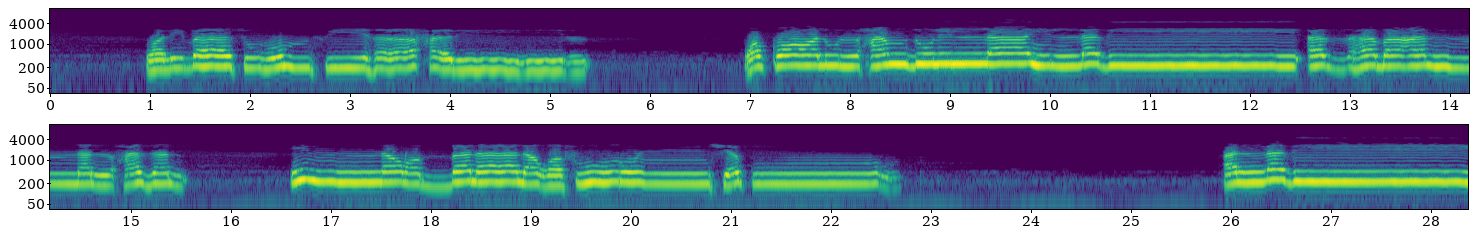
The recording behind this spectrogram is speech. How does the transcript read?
وَلِبَاسُهُمْ فِيهَا حَرِيرٌ. وَقَالُوا الْحَمْدُ لِلَّهِ الَّذِي أَذْهَبَ عَنَّا الْحَزَنَ. إِنَّ رَبَّنَا لَغَفُورٌ شَكُورٌ. الَّذِي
